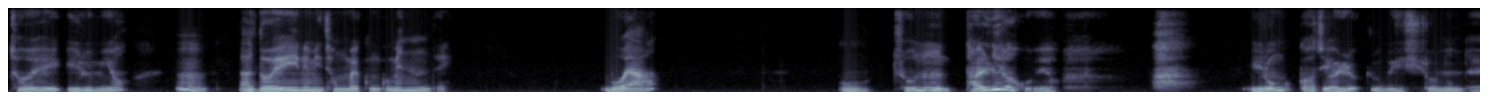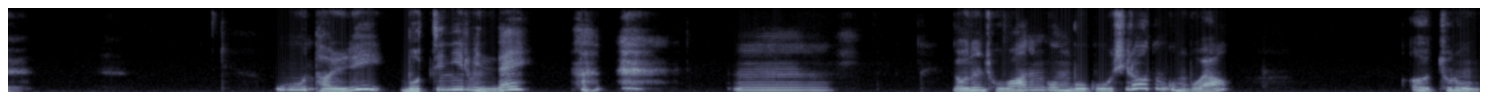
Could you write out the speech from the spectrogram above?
저의 이름이요? 응, 나 너의 이름이 정말 궁금했는데. 뭐야? 어, 저는 달리라고 해요. 하, 이런 것까지 알려주기 싫었는데. 오, 달리? 멋진 이름인데? 음, 너는 좋아하는 건 뭐고 싫어하는 건 뭐야? 아, 저는,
